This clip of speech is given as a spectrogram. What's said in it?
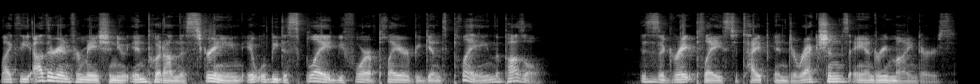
Like the other information you input on the screen, it will be displayed before a player begins playing the puzzle. This is a great place to type in directions and reminders.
